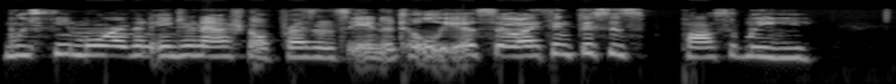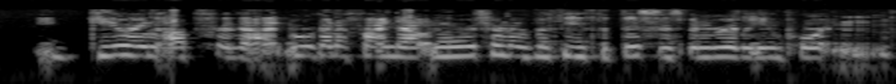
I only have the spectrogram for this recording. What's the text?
we see more of an international presence in Anatolia so I think this is possibly gearing up for that. And we're going to find out in Return of the Thief that this has been really important.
